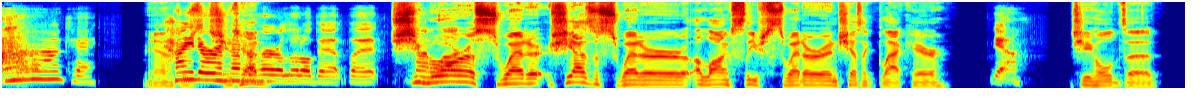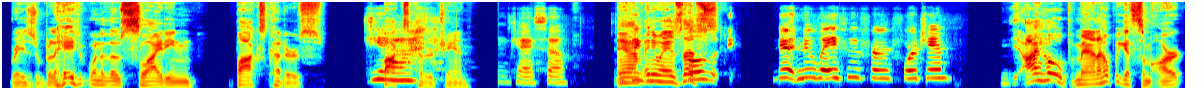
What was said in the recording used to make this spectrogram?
Ah, okay. Yeah, Kind of remember had- her a little bit, but She a wore lot. a sweater. She has a sweater, a long sleeve sweater, and she has like black hair. Yeah. She holds a razor blade, one of those sliding box cutters. Yeah. Box cutter Chan. Okay, so Yeah. Anyways, that's. Cole's- new new waifu for 4chan. I hope, man. I hope we get some art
